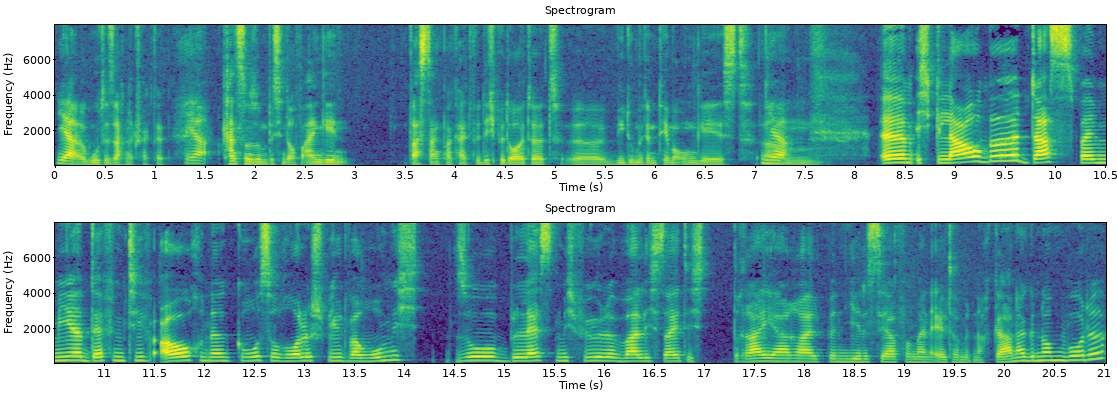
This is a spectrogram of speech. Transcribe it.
Ja. äh, gute Sachen attracted. ja. Kannst du so ein bisschen darauf eingehen, was Dankbarkeit für dich bedeutet, äh, wie du mit dem Thema umgehst? Ja. Ähm, ich glaube, dass bei mir definitiv auch eine große Rolle spielt, warum ich so bläst mich fühle, weil ich seit ich drei Jahre alt bin, jedes Jahr von meinen Eltern mit nach Ghana genommen wurde.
